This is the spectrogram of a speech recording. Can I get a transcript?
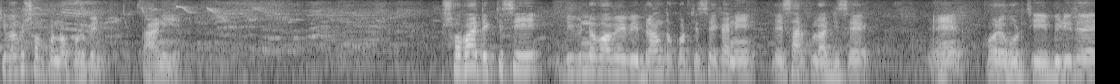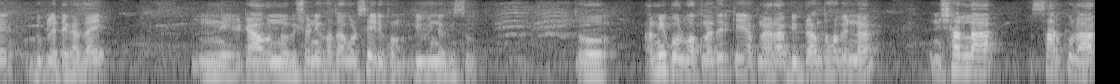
কীভাবে সম্পন্ন করবেন তা নিয়ে। সবাই দেখতেছি বিভিন্নভাবে বিভ্রান্ত করতেছে এখানে, এই সার্কুলার দিছে পরবর্তী ভিডিওতে ঢুকলে দেখা যায় এটা অন্য বিষয় নিয়ে কথা বলছে, এরকম বিভিন্ন কিছু। তো আমি বলব আপনাদেরকে, আপনারা বিভ্রান্ত হবেন না। ইনশাল্লাহ সার্কুলার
